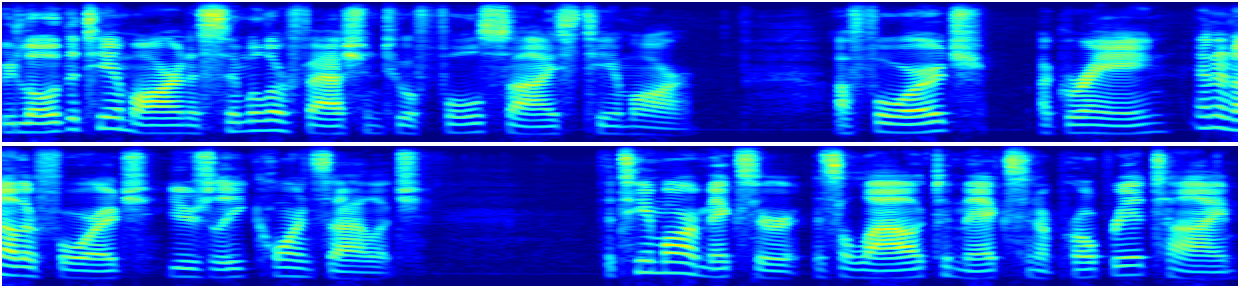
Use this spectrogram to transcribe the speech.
We load the TMR in a similar fashion to a full-size TMR. A forage, a grain, and another forage, usually corn silage. The TMR mixer is allowed to mix an appropriate time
